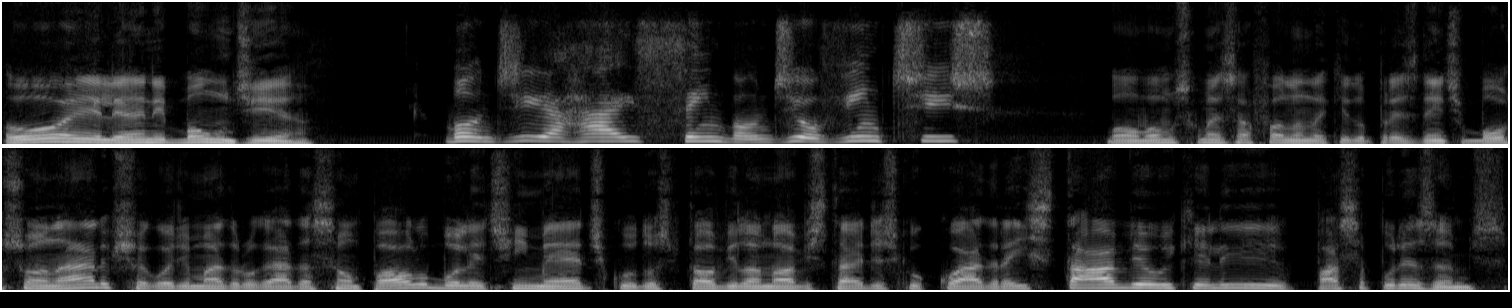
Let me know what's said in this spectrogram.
Oi, Eliane, bom dia. Bom dia, Raíssen, bom dia, ouvintes. Bom, vamos começar falando aqui do presidente Bolsonaro, que chegou de madrugada a São Paulo. O boletim médico do Hospital Vila Nova Star diz que o quadro é estável e que ele passa por exames.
